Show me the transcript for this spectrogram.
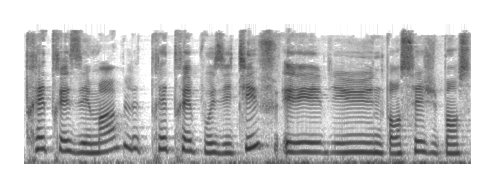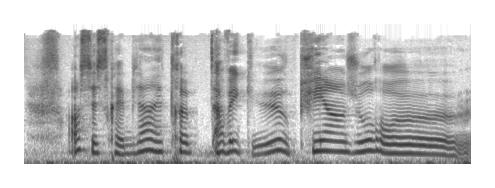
très très aimable, très très positif et j'ai eu une pensée, je pense, oh ce serait bien être avec eux. Puis un jour, euh,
